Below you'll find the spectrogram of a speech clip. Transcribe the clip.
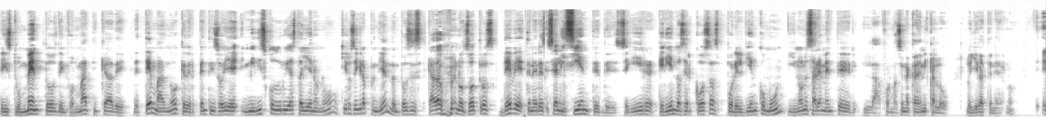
instrumentos, de informática, de, de temas, ¿no? Que de repente dice, oye, mi disco duro ya está lleno, no, quiero seguir aprendiendo. Entonces, cada uno de nosotros debe tener ese aliciente de seguir queriendo hacer cosas por el bien común y no necesariamente la formación académica lo, lo llega a tener, ¿no? Eh,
